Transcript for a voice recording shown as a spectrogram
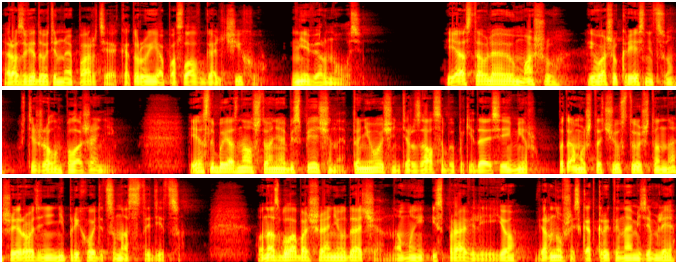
Разведывательная партия, которую я послал в Гальчиху, не вернулась. Я оставляю Машу и вашу крестницу в тяжелом положении. Если бы я знал, что они обеспечены, то не очень терзался бы, покидая сей мир, потому что чувствую, что нашей родине не приходится нас стыдиться. У нас была большая неудача, но мы исправили ее, вернувшись к открытой нами земле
